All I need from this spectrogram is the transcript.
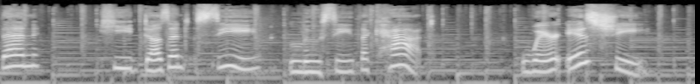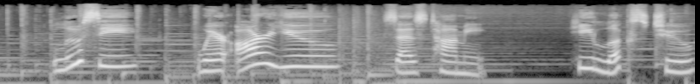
Then he doesn't see Lucy the cat. Where is she? Lucy, where are you? says Tommy. He looks to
